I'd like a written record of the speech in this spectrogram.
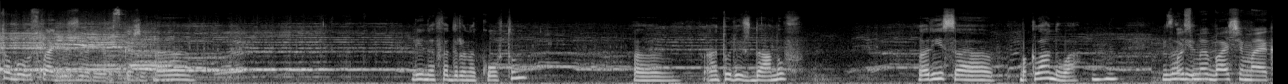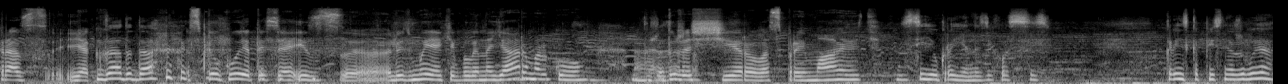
Хто був у складі журі? Розкажіть. Е, Ліна Федоровна Ковтун, Анатолій Жданов, Лариса Бакланова. Взагалі- Ось ми бачимо якраз, як Да, да, да. спілкуєтеся із е, людьми, які були на ярмарку. Е, Дуже Дуже щиро вас приймають. З всієї України з'їхалася. Українська пісня живе.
